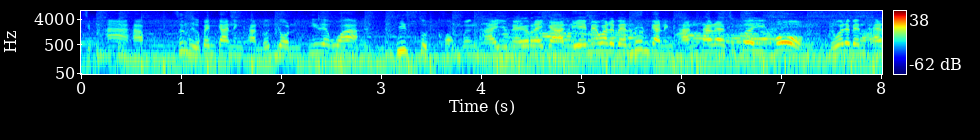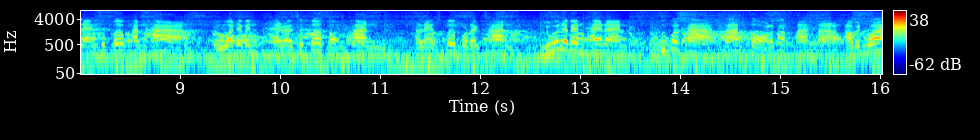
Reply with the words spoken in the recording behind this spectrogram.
2015 ครับ ซึ่งถือเป็นการแข่งขันรถยนต์ที่เรียกว่าที่สุดของเมืองไทยอยู่ในรายการนี้ ไม่ว่าจะเป็นรุ่นการแข่งขัน Thailand Super Eco หรือว่าจะเป็น Thailand Super 1,500หรือว่าจะเป็น Thailand Super 2,000 Thailand Super Production หรือว่าจะเป็น Thailand Super Car คลาส2แล้วก็คลาส3เอาเป็นว่า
